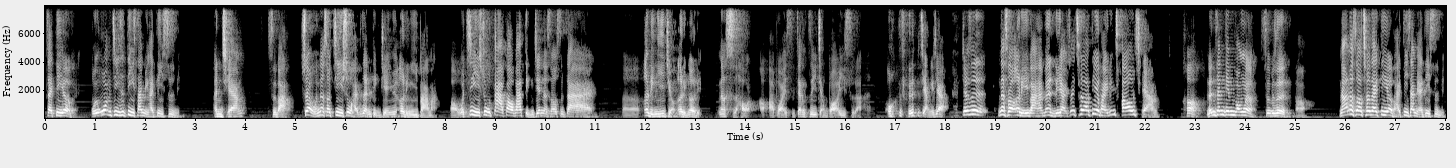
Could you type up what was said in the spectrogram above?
在第二，我忘记是第三名还是第四名，很强，是吧？虽然我那时候技术还不是很顶尖，因为二零一八嘛，哦，我技术大爆发顶尖的时候是在呃二零一九、二零二零那时候啊，啊啊，不好意思，这样自己讲不好意思啦，我 只是讲一下，就是。那时候二零一八还没很厉害，所以测到第二排已经超强，哈，人生巅峰了，是不是啊？然后那时候测在第二排，第三名还第四名？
